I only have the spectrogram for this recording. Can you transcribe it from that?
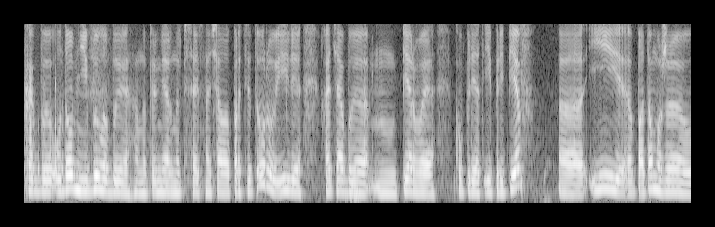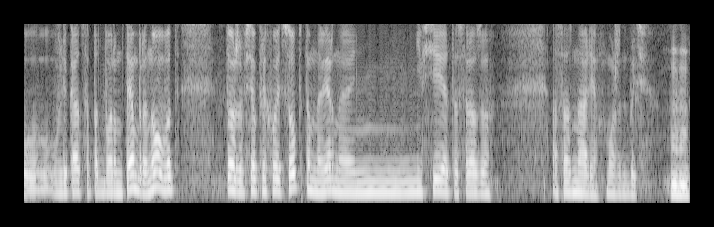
как бы удобнее было бы, например, написать сначала партитуру или хотя бы первый куплет и припев, и потом уже увлекаться подбором тембра. Но вот тоже все приходит с опытом, наверное, не все это сразу осознали, может быть. Мгм.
